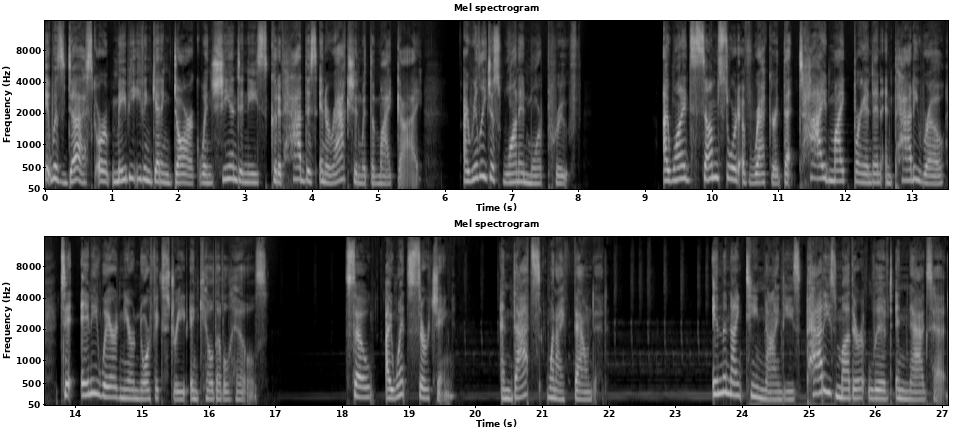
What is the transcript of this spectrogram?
It was dusk or maybe even getting dark when she and Denise could have had this interaction with the Mike guy. I really just wanted more proof. I wanted some sort of record that tied Mike Brandon and Patty Rowe to anywhere near Norfolk Street in Kill Devil Hills. So I went searching, and that's when I found it. In the 1990s, Patty's mother lived in Nags Head,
